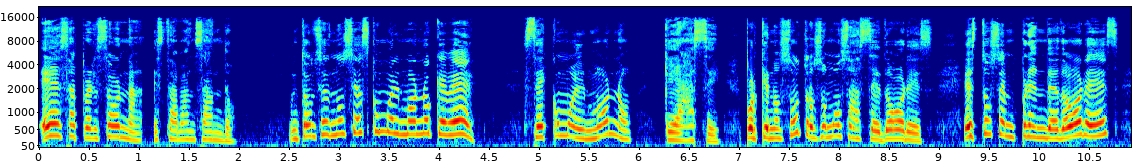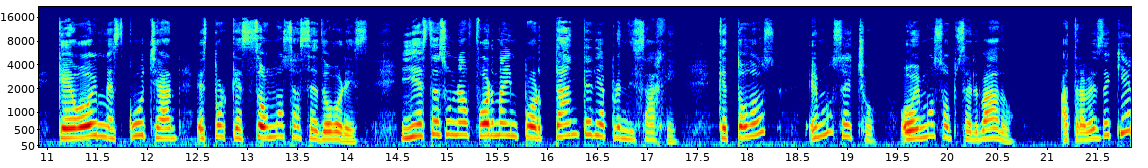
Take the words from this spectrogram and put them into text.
esa persona está avanzando. Entonces no seas como el mono que ve, sé como el mono que hace, porque nosotros somos hacedores. Estos emprendedores que hoy me escuchan es porque somos hacedores. Y esta es una forma importante de aprendizaje que todos hemos hecho o hemos observado. ¿A través de quién?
